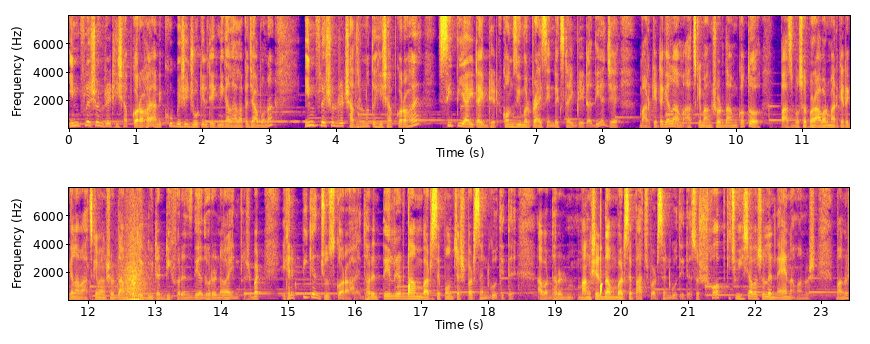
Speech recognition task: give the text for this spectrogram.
ইনফ্লেশন রেট হিসাব করা হয়, আমি খুব বেশি জটিল টেকনিক্যাল আলাপে যাব না। ইনফ্লেশন রেট সাধারণত হিসাব করা হয় CPI type data consumer price index type data দিয়ে যে মার্কেটে গেলাম, আজকে মাংসর দাম কত? পাঁচ বছর পর আবার মার্কেটে গেলাম, আজকে মাংসর দাম কত? এই দুইটা ডিফারেন্স দিয়ে ধরে নেওয়া হয় ইনফ্লেশন বাট এখানে পিক অ্যান্ড চুজ করা হয়। ধরেন তেলের দাম বাড়ছে পঞ্চাশ পার্সেন্ট গতিতে, আবার ধরেন মাংসের দাম বাড়ছে পাঁচ পার্সেন্ট গতিতে। সো সব কিছু হিসাব আসলে নেয় না মানুষ। মানুষ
